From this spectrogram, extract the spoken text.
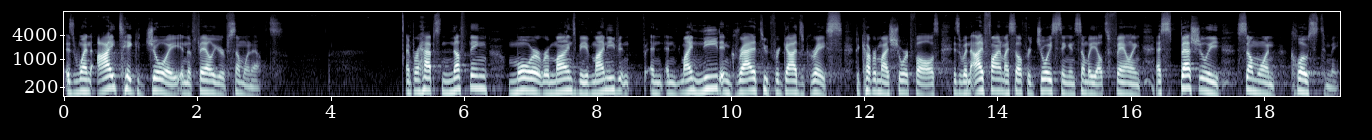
is when I take joy in the failure of someone else. And perhaps nothing more reminds me of my need and, and, my need and gratitude for God's grace to cover my shortfalls is when I find myself rejoicing in somebody else failing, especially someone close to me.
